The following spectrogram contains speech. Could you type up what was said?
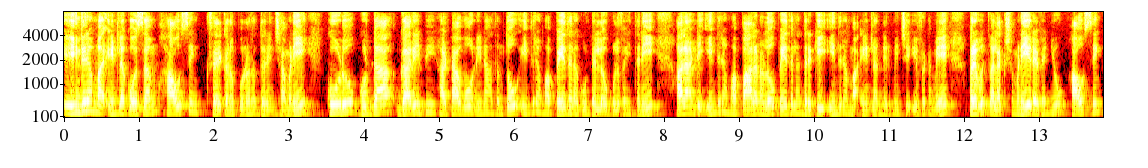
ఇందిరమ్మ ఇండ్ల కోసం హౌసింగ్ శాఖను పునరుద్ధరించామని కూడు గుడ్డ గరీబీ హటావో నినాదంతో ఇందిరమ్మ పేదల గుండెల్లో కొలువైందని అలాంటి ఇందిరమ్మ పాలనలో పేదలందరికీ ఇందిరమ్మ ఇండ్లను నిర్మించి ఇవ్వటమే ప్రభుత్వ లక్ష్యమని రెవెన్యూ హౌసింగ్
